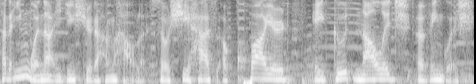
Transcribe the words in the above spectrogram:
她的英文呢已经学得很好了，so she has acquired a good knowledge of English.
